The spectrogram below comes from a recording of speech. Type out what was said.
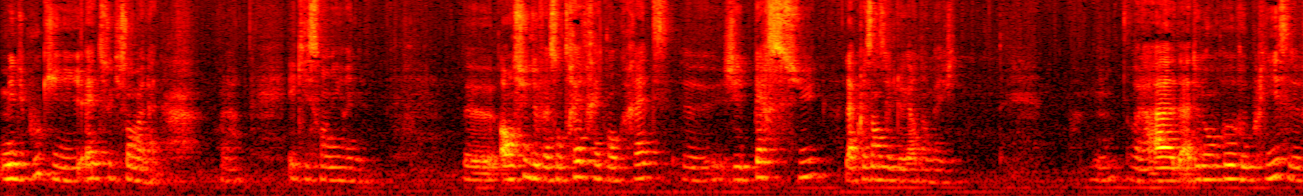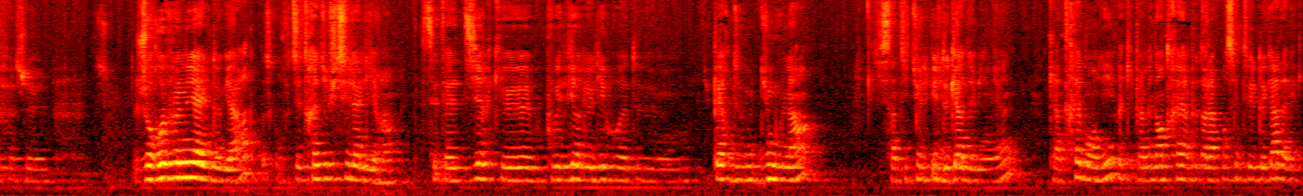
mais du coup qui aide ceux qui sont malades, et qui sont migraineux. Ensuite, de façon très très concrète, j'ai perçu la présence d'Hildegarde dans ma vie. Voilà, à, de nombreuses reprises, je, revenais à Hildegarde, parce qu'en fait c'est très difficile à lire. Hein. C'est-à-dire que vous pouvez lire le livre de, du père Dumoulin, qui s'intitule Hildegarde de Bingen, qui est un très bon livre et qui permet d'entrer un peu dans la pensée de Hildegarde avec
